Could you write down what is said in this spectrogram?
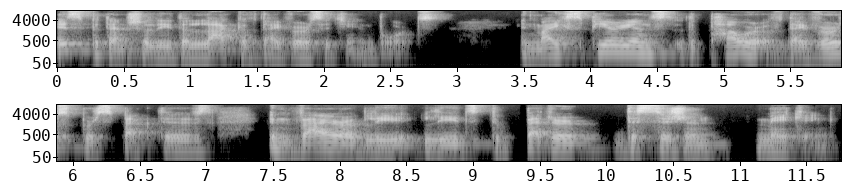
is potentially the lack of diversity in boards. In my experience, the power of diverse perspectives invariably leads to better decision making,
